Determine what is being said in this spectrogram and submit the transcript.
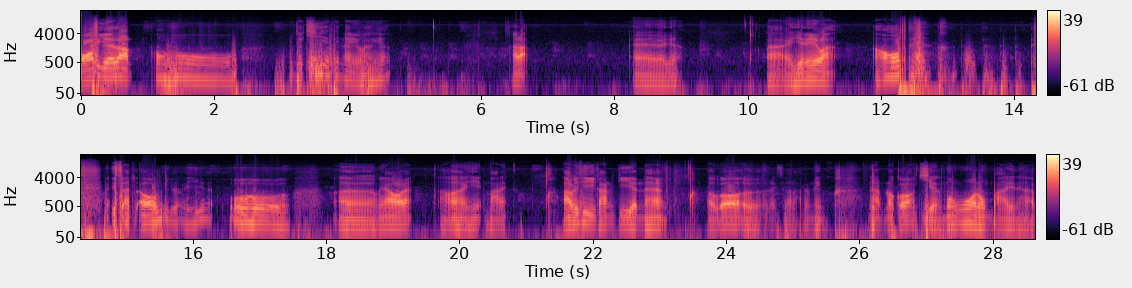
ออฟอีกแล้สัตว์โอ้โหจะขี้ไปไหนวะเฮียเอาละเออเดี๋ยวอ่าไอ้เฮียนี่ว่ะเอาออฟไอสัตว์ออฟอีกแล้วไอ้เฮียโอ้โหเออไม่เอาละเอาไอ้เฮียมาแล้วหาวิธีการเกียนนะฮะ เราก็เอออะไรสลับแป๊บนึงนะครับ เราก็เขียนมั่วๆลงไปนะครับ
